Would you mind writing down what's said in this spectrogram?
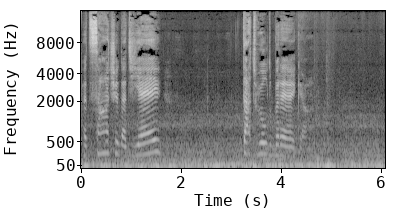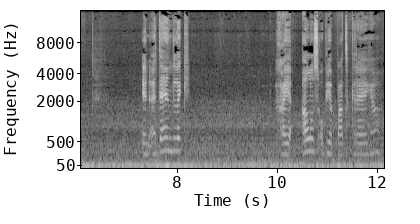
Het zaadje dat jij dat wilt bereiken. En uiteindelijk ga je alles op je pad krijgen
